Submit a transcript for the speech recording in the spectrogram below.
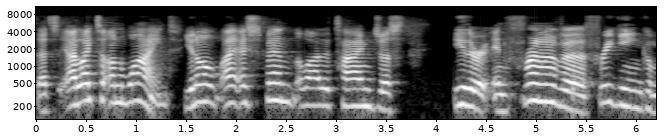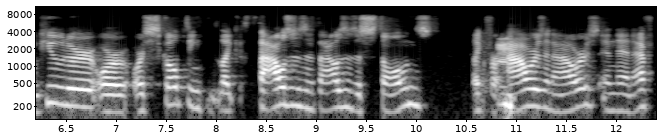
That's I like to unwind. You know, I, I spend a lot of time just either in front of a freaking computer or or sculpting like thousands and thousands of stones like for Mm. hours and hours, and then after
